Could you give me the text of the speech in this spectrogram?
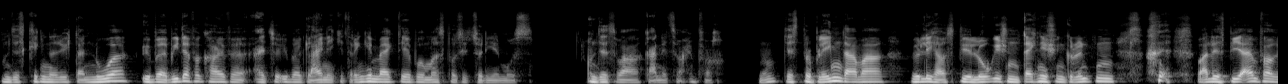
Und das kriegt natürlich dann nur über Wiederverkäufe, also über kleine Getränkemärkte, wo man es positionieren muss. Und das war gar nicht so einfach. Ne? Das Problem da war wirklich aus biologischen, technischen Gründen war das Bier einfach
